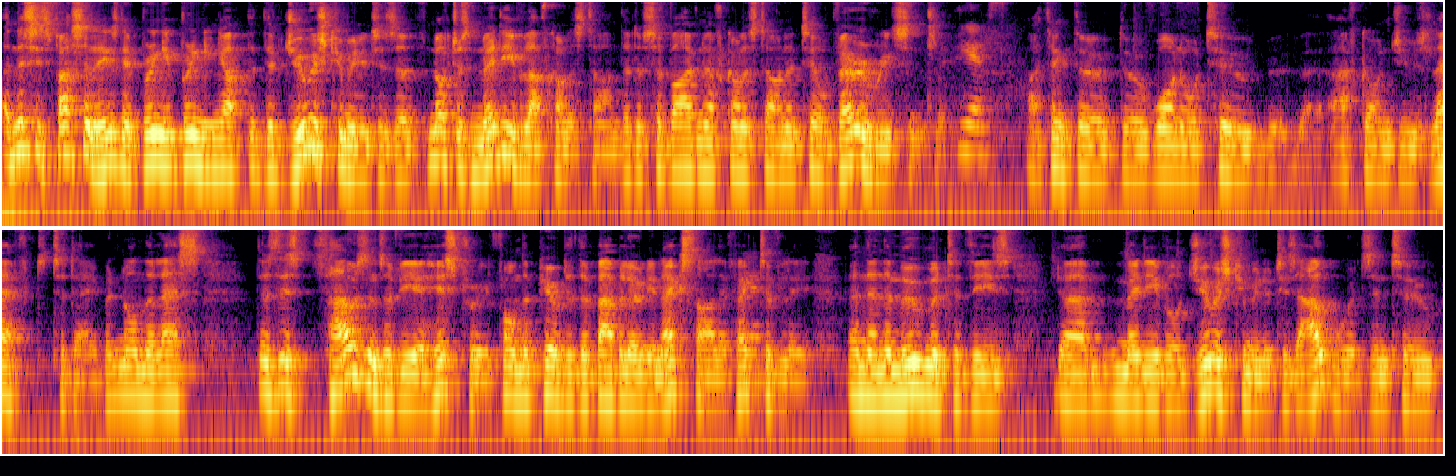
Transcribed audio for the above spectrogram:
And this is fascinating, isn't it? Bringing bringing up the, the Jewish communities of not just medieval Afghanistan that have survived in Afghanistan until very recently. Yes. I think there, there are one or two Afghan Jews left today, but nonetheless, there's this thousands of year history from the period of the Babylonian exile, effectively, yes. and then the movement of these uh, medieval Jewish communities outwards into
